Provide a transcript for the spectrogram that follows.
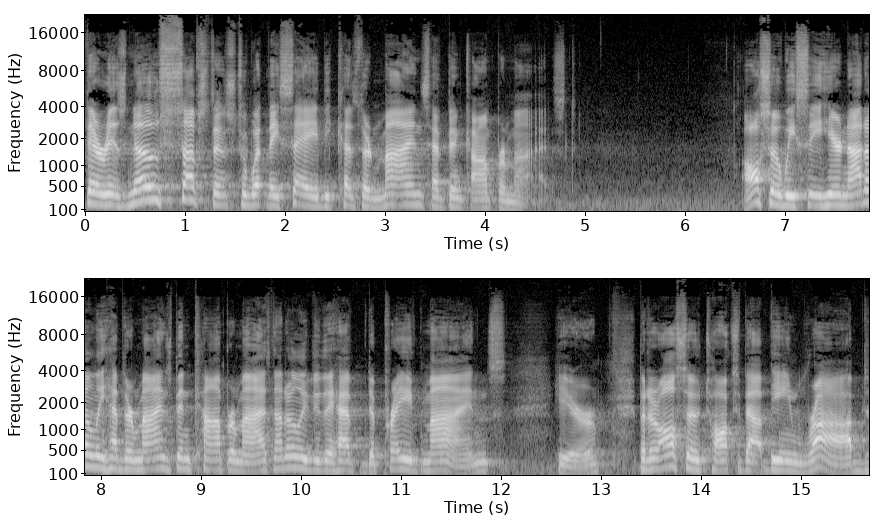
There is no substance to what they say because their minds have been compromised. Also, we see here not only have their minds been compromised, not only do they have depraved minds here, but it also talks about being robbed,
